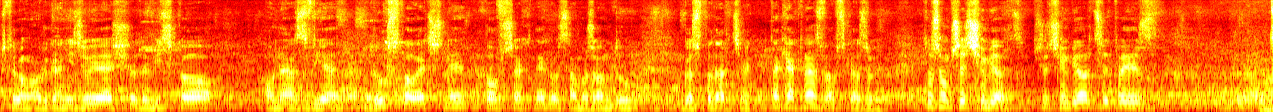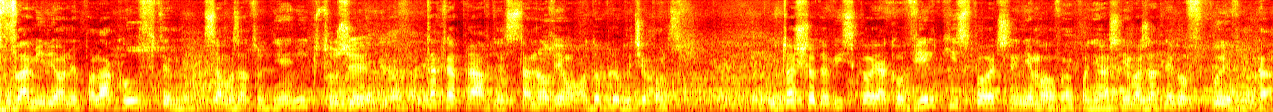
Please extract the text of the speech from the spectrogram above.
którą organizuje środowisko o nazwie Ruch Społeczny Powszechnego Samorządu Gospodarczego. Tak jak nazwa wskazuje, to są przedsiębiorcy. Przedsiębiorcy to jest 2 miliony Polaków, w tym samozatrudnieni, którzy tak naprawdę stanowią o dobrobycie Polski. I to środowisko jako wielki społeczny niemowa, ponieważ nie ma żadnego wpływu na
